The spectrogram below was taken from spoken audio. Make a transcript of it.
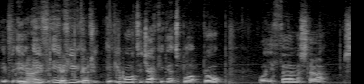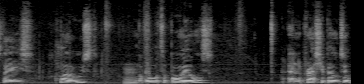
if if, Nice. if, if Okay, you if, you- if your water jacket gets blocked up or your thermostat stays closed Hmm. and the water boils and the pressure builds up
